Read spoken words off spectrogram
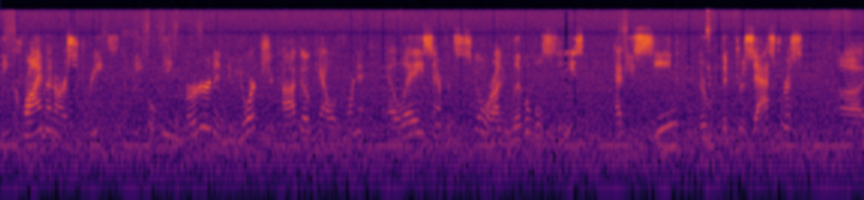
the crime on our streets, the people being murdered in New York, Chicago, California, LA, San Francisco are unlivable cities. Have you seen the, the disastrous uh,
